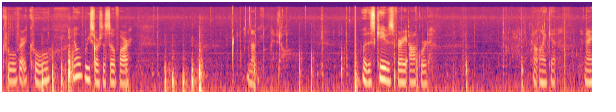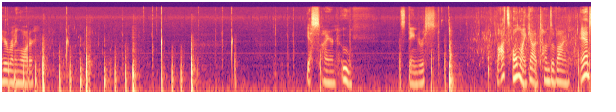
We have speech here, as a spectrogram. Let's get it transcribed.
Cool, very cool. No resources so far. None. At all. Oh, this cave is very awkward. Don't like it. And I hear running water. Yes, Ooh. It's dangerous. Lots? Oh my god, tons of iron. And,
